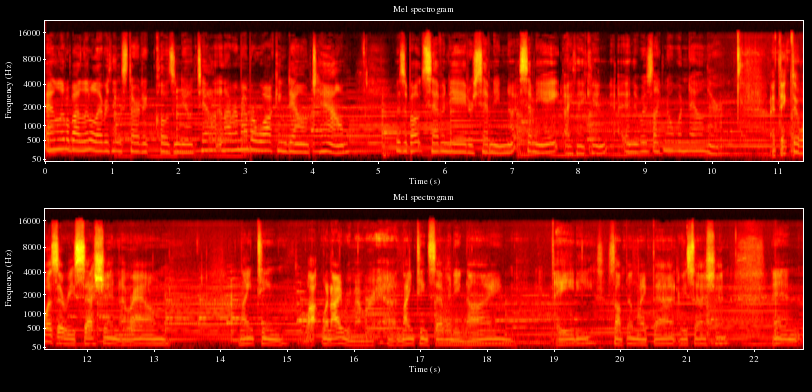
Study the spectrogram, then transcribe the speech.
And little by little, everything started closing downtown. And I remember walking downtown. It was about 78 or 70, 78, I think, and, and there was like no one down there. I think there was a recession around 19, when I remember, uh, 1979, 80, something like that, recession. And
